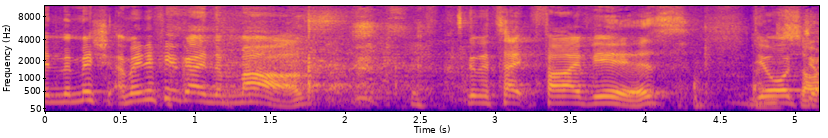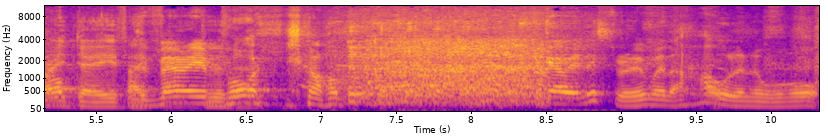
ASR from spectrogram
in the mission. I mean, if you're going to Mars, it's going to take five years. Your sorry, job Dave, is I a very do important job. to go in this room with a hole in the wall.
